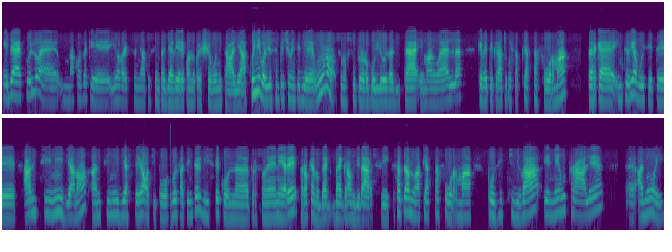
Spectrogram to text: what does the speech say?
Ed è quello è una cosa che io avrei sognato sempre di avere quando crescevo in Italia. Quindi voglio semplicemente dire, uno, sono super orgogliosa di te, Emanuele, che avete creato questa piattaforma perché in teoria voi siete anti-media, no? Anti-media stereotipo. Voi fate interviste con eh, persone nere, però che hanno back- background diversi. State dando una piattaforma positiva e neutrale eh, a noi,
